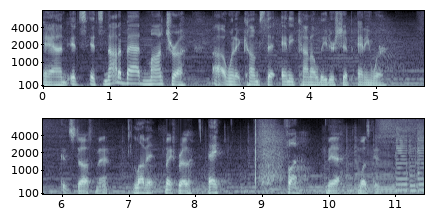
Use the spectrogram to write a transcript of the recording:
And it's it's not a bad mantra uh, when it comes to any kind of leadership anywhere. Good stuff, man. Love it. Thanks, brother. Hey, fun. Yeah, it was good.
